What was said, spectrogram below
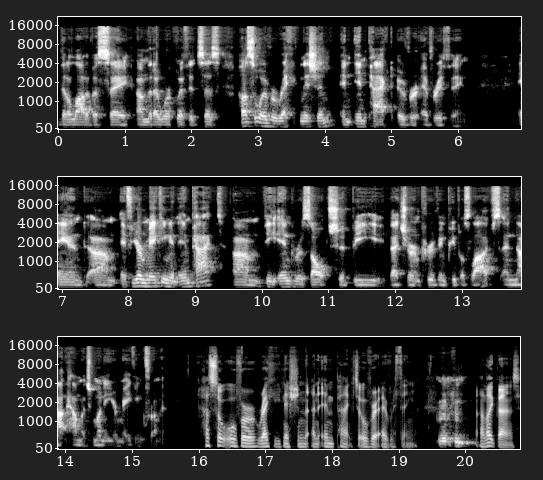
that a lot of us say um, that I work with. It says hustle over recognition and impact over everything. And um, if you're making an impact, um, the end result should be that you're improving people's lives and not how much money you're making from it hustle over recognition and impact over everything. Mm-hmm. I like that.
